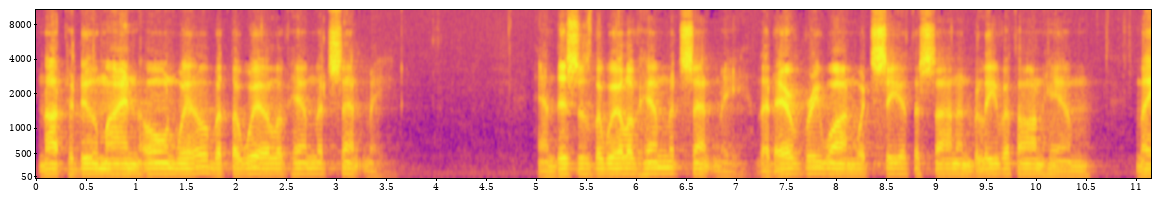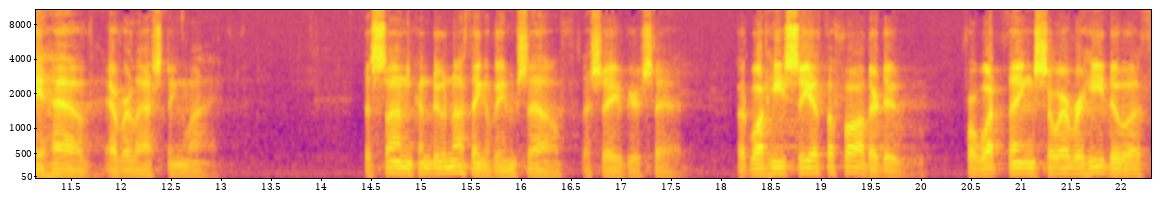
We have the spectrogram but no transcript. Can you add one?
not to do mine own will, but the will of him that sent me. And this is the will of him that sent me, that every one which seeth the Son and believeth on him may have everlasting life. The Son can do nothing of himself, the Savior said, but what he seeth the Father do. For what things soever he doeth,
